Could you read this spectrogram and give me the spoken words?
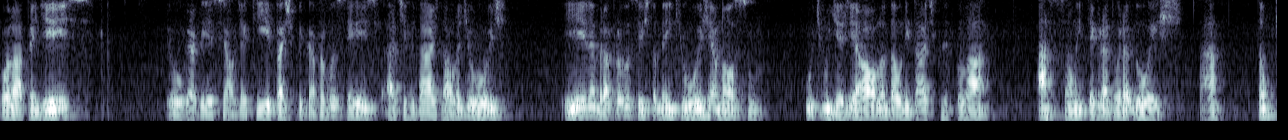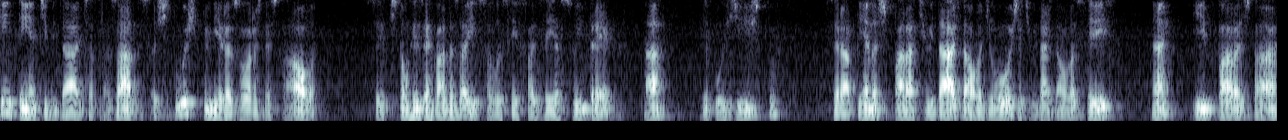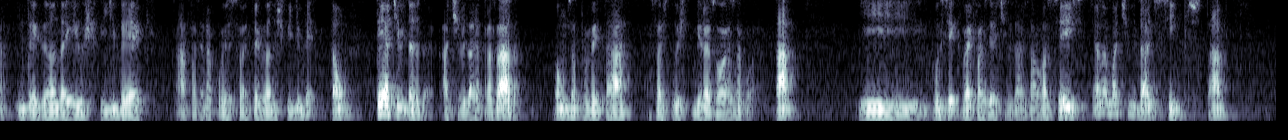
Olá, aprendiz. Eu gravei esse áudio aqui para explicar para vocês a atividade da aula de hoje e lembrar para vocês também que hoje é o nosso último dia de aula da unidade curricular Ação Integradora 2, tá? Então, quem tem atividades atrasadas, as duas primeiras horas desta aula estão reservadas a isso, a você fazer a sua entrega, tá? Depois disto, será apenas para a atividade da aula de hoje, atividade da aula 6, né? E para estar entregando aí os feedback, tá? Fazendo a correção, entregando os feedback. Então, tem atividade, atividade atrasada? Vamos aproveitar essas duas primeiras horas agora, tá? E você que vai fazer a atividade da aula 6, ela é uma atividade simples, tá?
